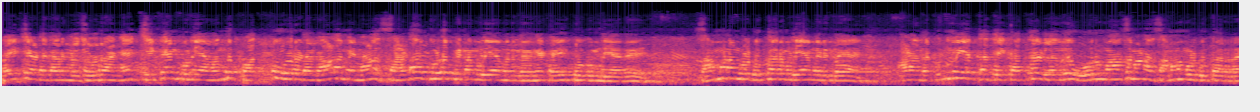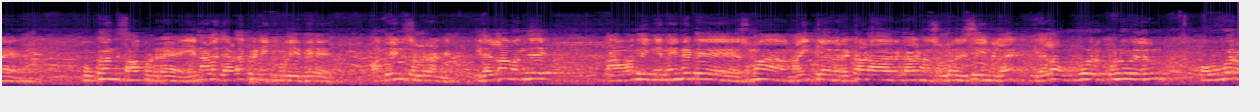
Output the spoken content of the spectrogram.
பயிற்சி ஆட்டக்காரங்கள் சொல்றாங்க சிக்கன் குனியா வந்து பத்து வருட காலம் என்னால சடா கூட பின்ன முடியாம இருந்தாங்க கை தூக்க முடியாது. சமணம் போட்டு உட்கார முடியாம இருந்தேன். ஆனா அந்த கும்மியக்கத்தை கத்ததுல இருந்து ஒரு மாசமா நான் சமணம் போட்டு உட்கார்றேன். உட்கார்ந்து சாப்பிடுறேன். என்னால ஜட பின்னிக்க முடியுது. அப்படின்னு சொல்றாங்க. இதெல்லாம் வந்து நான் வந்து இங்க நின்றுட்டு சும்மா மைக்ல ரெக்கார்ட் ஆகிறதுக்காக நான் சொல்ற விஷயம் இல்லை. இதெல்லாம் ஒவ்வொரு குழுவிலும் ஒவ்வொரு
